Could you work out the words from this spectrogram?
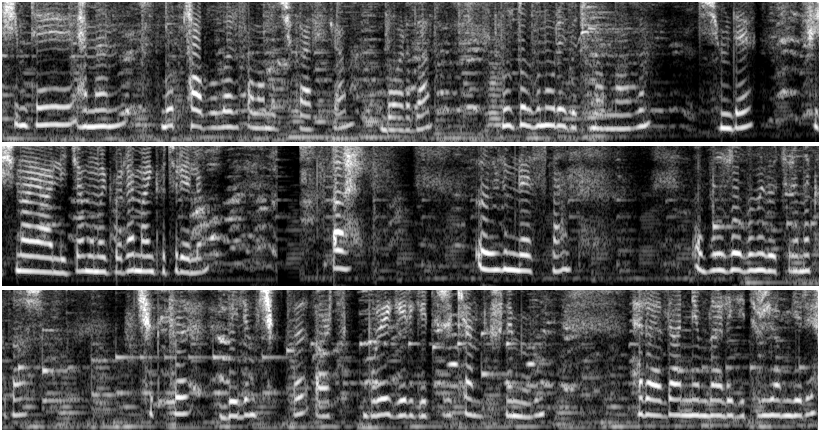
Şimdi hemen bu tabloları falan da çıkartacağım bu arada. Buzdolabını oraya götürmem lazım. Şimdi fişini ayarlayacağım. Ona göre hemen götürelim. Ay. Öldüm resmen. O buzdolabını götürene kadar çıktı. Belim çıktı. Artık buraya geri getirirken düşünemiyorum. Herhalde annemlerle getireceğim geri.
